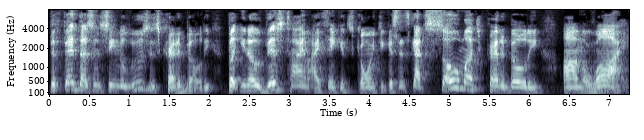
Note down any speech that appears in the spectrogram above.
the Fed doesn't seem to lose its credibility. But you know, this time I think it's going to because it's got so much credibility on the line.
